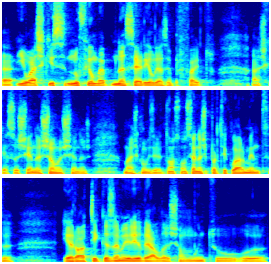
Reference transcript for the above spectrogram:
Eh, e eu acho que isso no filme, é, na série, aliás, é perfeito. Acho que essas cenas são as cenas mais convincentes. Não são cenas particularmente eróticas, a maioria delas, são muito.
